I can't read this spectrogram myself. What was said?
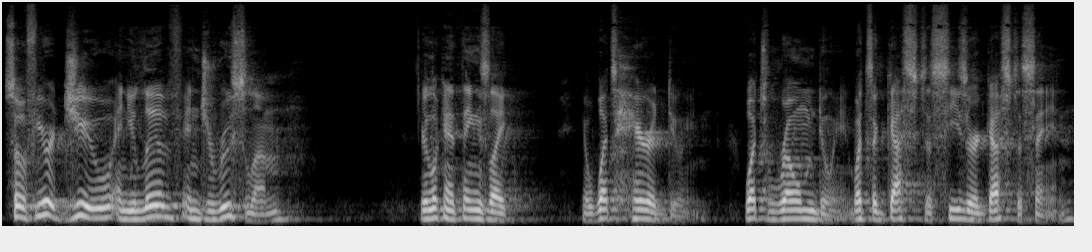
So if you're a Jew and you live in Jerusalem, you're looking at things like, you know, what's Herod doing? What's Rome doing? What's Augustus, Caesar Augustus saying?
